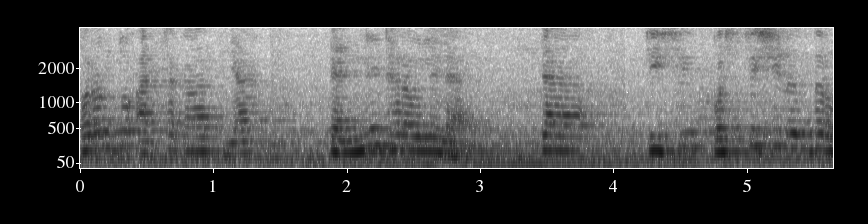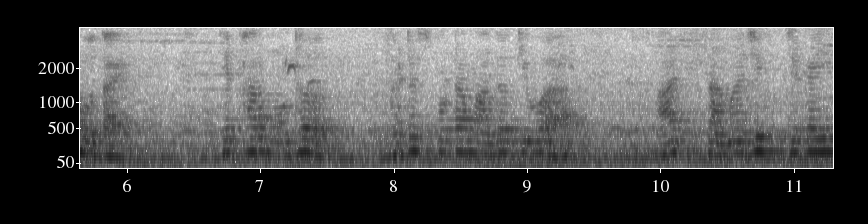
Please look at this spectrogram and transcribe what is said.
परंतु आजच्या काळात या त्यांनी ठरवलेल्या त्या तिशी पस्तीशी नंतर होत आहे हे फार मोठं घटस्फोटामागं किंवा आज सामाजिक जे काही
